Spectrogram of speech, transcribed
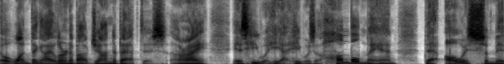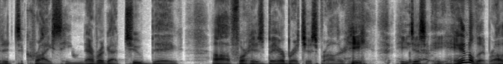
Uh, one thing I learned about John the Baptist, all right, is he, he, he was a humble man that always submitted to Christ. He never got too big uh, for his bare britches, brother. He, he just, he handled it, brother.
